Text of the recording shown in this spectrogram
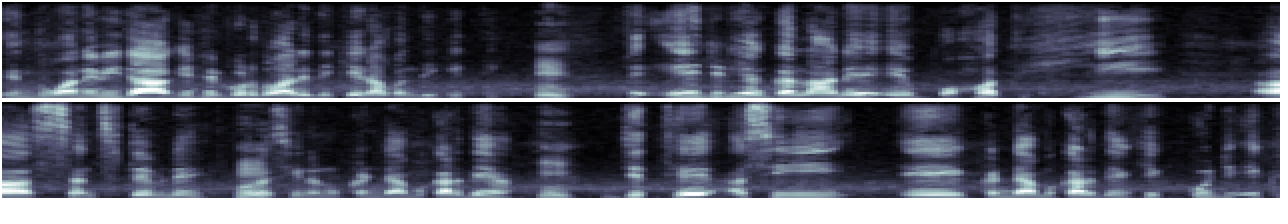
ਹਿੰਦੂਆਂ ਨੇ ਵੀ ਜਾ ਕੇ ਫਿਰ ਗੁਰਦੁਆਰੇ ਦੀ ਘੇਰਾਬੰਦੀ ਕੀਤੀ। ਤੇ ਇਹ ਜਿਹੜੀਆਂ ਗੱਲਾਂ ਨੇ ਇਹ ਬਹੁਤ ਹੀ ਸੈਂਸਿਟਿਵ ਨੇ ਔਰ ਅਸੀਂ ਇਹਨਾਂ ਨੂੰ ਕੰਡੈਮ ਕਰਦੇ ਹਾਂ। ਜਿੱਥੇ ਅਸੀਂ ਇਹ ਕੰਡੈਮ ਕਰਦੇ ਹਾਂ ਕਿ ਕੁਝ ਇੱਕ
